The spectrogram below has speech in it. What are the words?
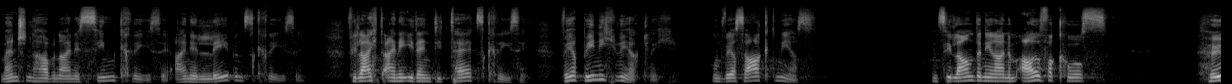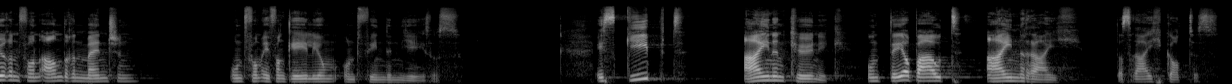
Menschen haben eine Sinnkrise, eine Lebenskrise, vielleicht eine Identitätskrise. Wer bin ich wirklich? Und wer sagt mir's? Und sie landen in einem Alpha-Kurs, hören von anderen Menschen und vom Evangelium und finden Jesus. Es gibt einen König und der baut ein Reich, das Reich Gottes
